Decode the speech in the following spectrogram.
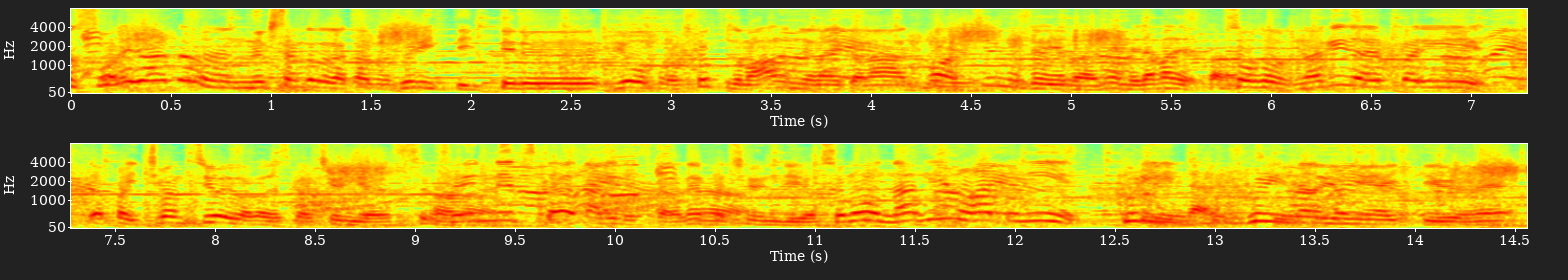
分それが多分抜きさんとかが多分不利って言ってる要素の一つでもあるんじゃないかなまあ、チュンリーといえばね、目玉ですから、そうそう。投げがやっぱりやっぱり一番強い技ですからチュンリーは。戦列か投げですからねやっぱりチュンリーは。その投げの後に不利になる。不利になる読み合いっていうね。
